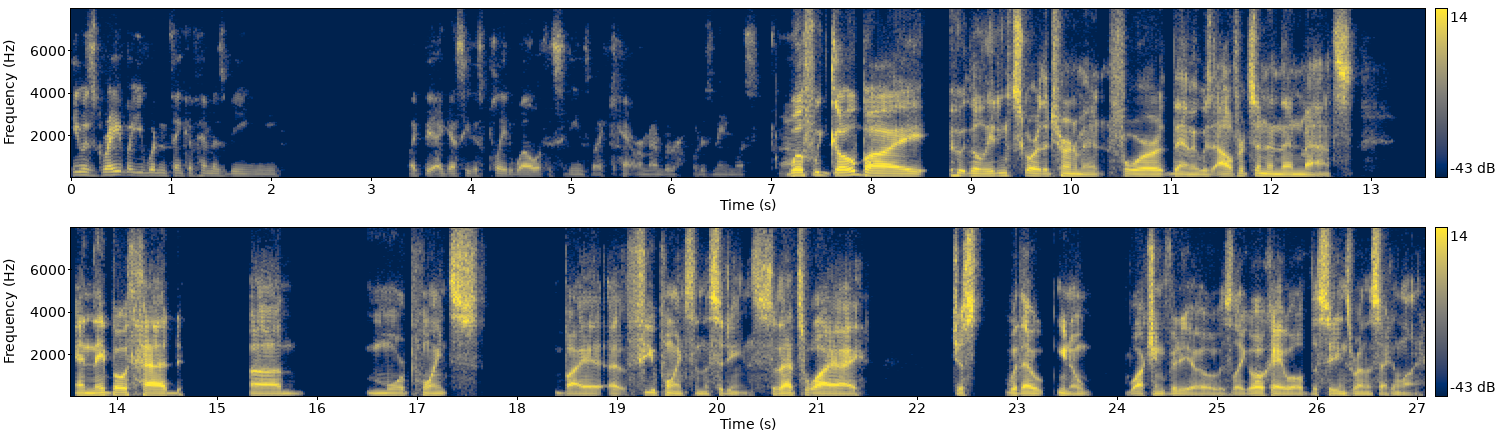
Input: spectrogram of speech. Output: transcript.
he was great, but you wouldn't think of him as being the, like the. I guess he just played well with the Sedins, but I can't remember what his name was. Um, Well, if we go by who the leading scorer of the tournament for them, it was Alfredsson and then Mats, and they both had um, more points by a, a few points than the Sedins. So that's why I just without you know watching video it was like, okay, well the Sedins were on the second line.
